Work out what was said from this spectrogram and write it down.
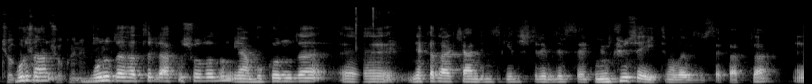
Çok, Buradan çok, çok önemli. bunu da hatırlatmış olalım. Yani bu konuda e, ne kadar kendimizi geliştirebilirsek, mümkünse eğitim alabilirsek hatta e,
